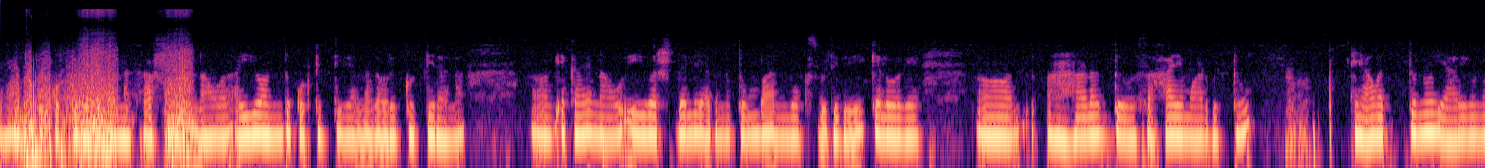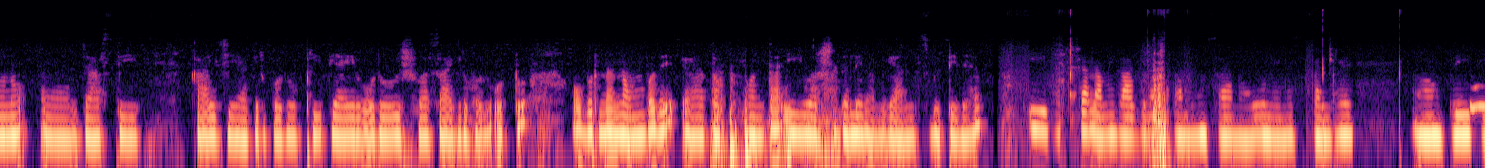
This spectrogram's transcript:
ಏನಾದರೂ ಕೊಟ್ಟಿದ್ದಾರೆ ನನ್ನ ಹತ್ರ ನಾವು ಅಯ್ಯೋ ಅಂದು ಕೊಟ್ಟಿರ್ತೀವಿ ಅನ್ನೋದು ಅವ್ರಿಗೆ ಗೊತ್ತಿರಲ್ಲ. ಯಾಕಂದರೆ ನಾವು ಈ ವರ್ಷದಲ್ಲಿ ಅದನ್ನು ತುಂಬ ಅನುಭವಿಸ್ಬಿಟ್ಟಿದ್ದೀವಿ ಕೆಲವ್ರಿಗೆ ಹಣದ್ದು ಸಹಾಯ ಮಾಡಿಬಿಟ್ಟು ಯಾವತ್ತೂ ಯಾರಿಗೂ ಜಾಸ್ತಿ ಕಾಳಜಿ ಆಗಿರ್ಬೋದು, ಪ್ರೀತಿ ಆಗಿರ್ಬೋದು, ವಿಶ್ವಾಸ ಆಗಿರ್ಬೋದು, ಒಟ್ಟು ಒಬ್ಬರನ್ನ ನಂಬೋದೇ ತಪ್ಪು ಅಂತ ಈ ವರ್ಷದಲ್ಲಿ ನಮಗೆ ಅನಿಸ್ಬಿಟ್ಟಿದೆ. ಈ ವರ್ಷ ನಮಗಾಗಿರೋಂಥ ಮೋಸ ನಾವು ನೆನೆಸ್ಕೊಂಡ್ರೆ ಪ್ರೀತಿ,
